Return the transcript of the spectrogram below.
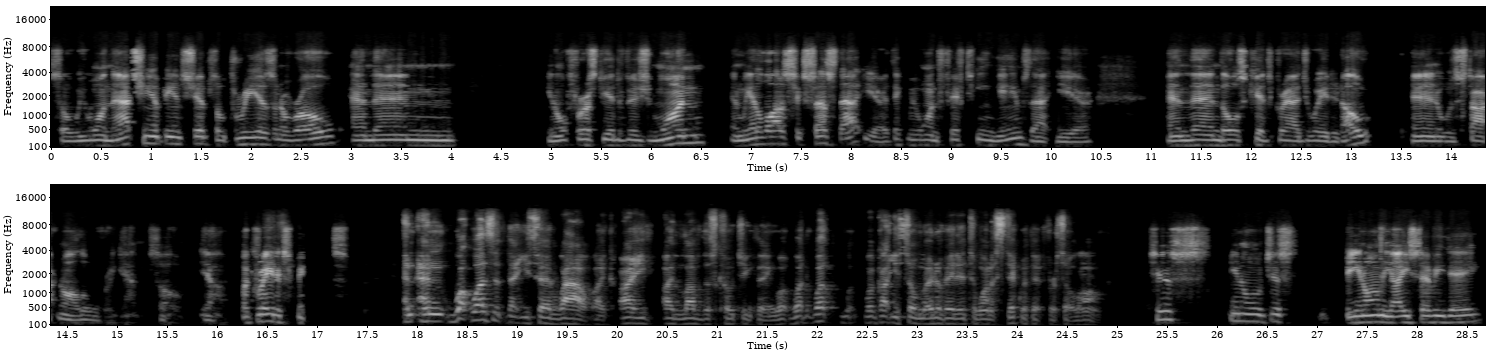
So we won that championship. So three years in a row. And then, you know, first year division one. And we had a lot of success that year. I think we won 15 games that year. And then those kids graduated out and it was starting all over again. So yeah, a great experience. And and what was it that you said, wow, like I I love this coaching thing. What what what what got you so motivated to want to stick with it for so long? Just, you know, just being on the ice every day.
